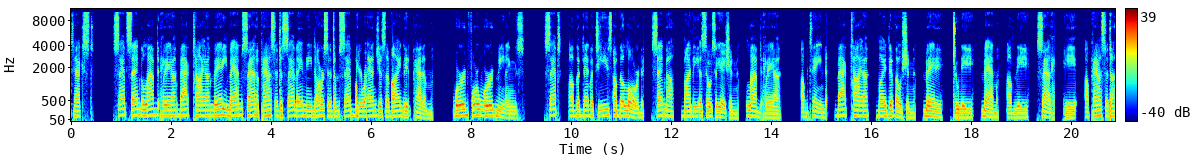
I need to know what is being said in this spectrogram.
Text. Satsangalabdhaya Bhaktaya May Mam Satapasata Savami Darsatam Sabhira Anjasavindit Padam. Word for word meanings. Sat, of the devotees of the Lord, Sangha, by the association, Labdhaya. Obtained, Bhaktaya, by devotion, May, to me, Mam, of me, Sah, he, Apasada,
